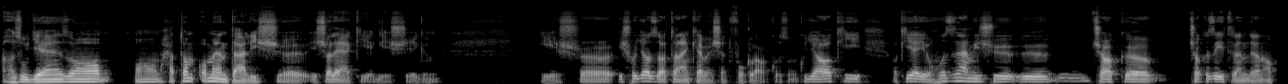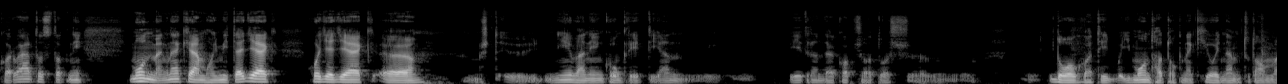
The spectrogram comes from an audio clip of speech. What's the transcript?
az ugye ez a, a, hát a, a mentális és a lelki egészségünk. És, és hogy azzal talán keveset foglalkozunk. Ugye aki, aki eljön hozzám is, ő, ő csak, csak az étrenden akar változtatni, mondd meg nekem, hogy mit egyek, hogy egyek, most nyilván én konkrét ilyen étrendel kapcsolatos dolgokat így, így mondhatok neki, hogy nem tudom,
